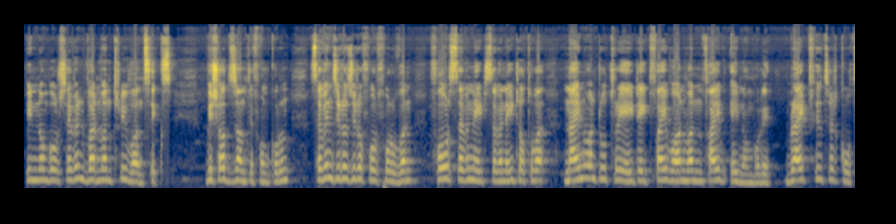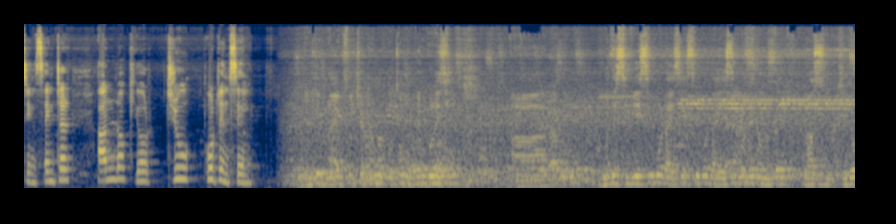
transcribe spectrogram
pin number seven one one three one six বিশদ জানতে ফোন করুন seven zero zero four four one four seven eight seven eight অথবা nine one two three eight eight five one one five এই নম্বরে। Bright future coaching center unlock your true potential bright ফিচারটা আমরা প্রথম ওপেন করেছি। আমাদের CBSC board ICSC board ISC বোর্ডের আমাদের ক্লাস জিরো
